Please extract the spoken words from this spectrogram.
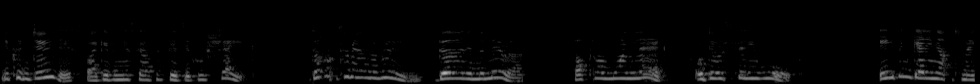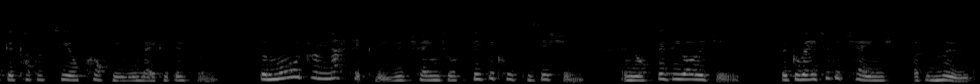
You can do this by giving yourself a physical shake. Dance around the room, gurn in the mirror, hop on one leg, or do a silly walk. Even getting up to make a cup of tea or coffee will make a difference. The more dramatically you change your physical position and your physiology, the greater the change of mood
